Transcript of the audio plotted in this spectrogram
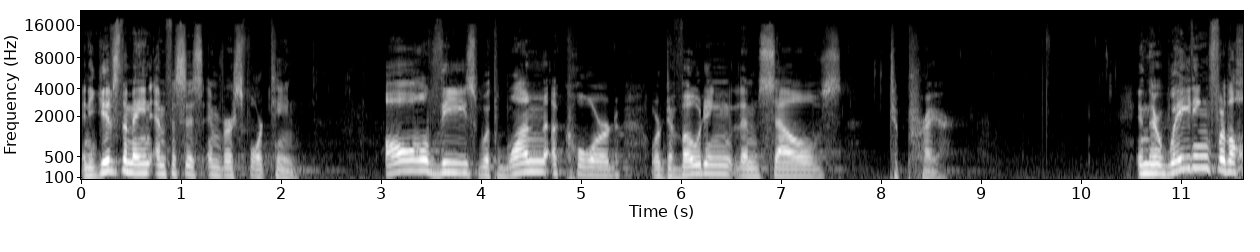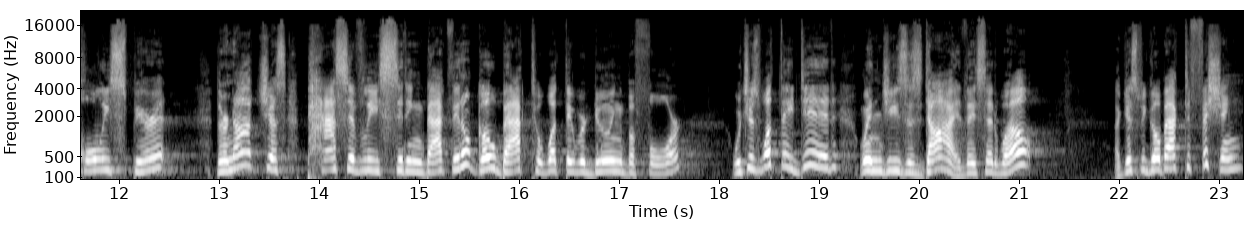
and he gives the main emphasis in verse 14. All these, with one accord, were devoting themselves to prayer. And they're waiting for the Holy Spirit. They're not just passively sitting back, they don't go back to what they were doing before which is what they did when Jesus died. They said, Well, I guess we go back to fishing.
